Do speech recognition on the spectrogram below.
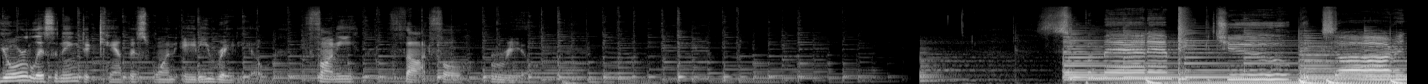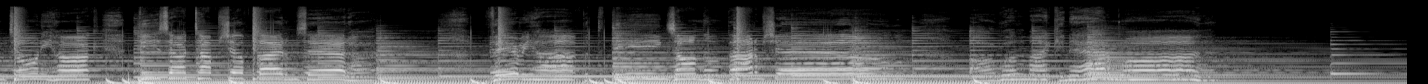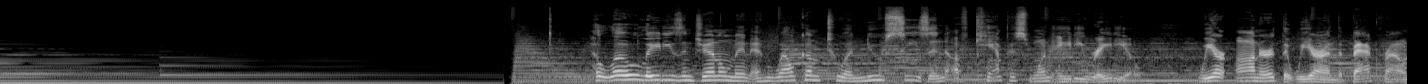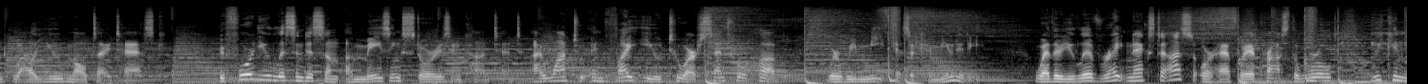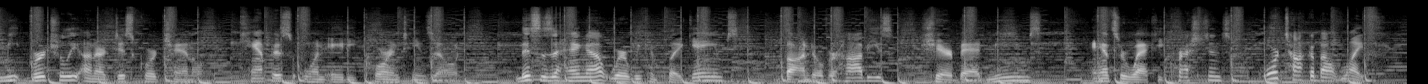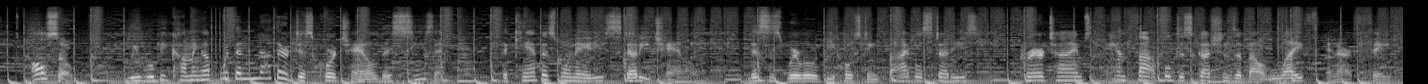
You're listening to Campus 180 Radio. Funny, thoughtful, real. Superman and Pikachu, Pixar and Tony Hawk. These are top shelf items that are very hot, but the things on the bottom shelf are what Mike and Adam want. Hello, ladies and gentlemen, and welcome to a new season of Campus 180 Radio. We are honored that we are in the background while you multitask. Before you listen to some amazing stories and content, I want to invite you to our central hub where we meet as a community. Whether you live right next to us or halfway across the world, we can meet virtually on our Discord channel, Campus 180 Quarantine Zone. This is a hangout where we can play games, bond over hobbies, share bad memes, answer wacky questions, or talk about life. Also, we will be coming up with another Discord channel this season, the Campus 180 Study Channel. This is where we'll be hosting Bible studies, prayer times, and thoughtful discussions about life and our faith.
